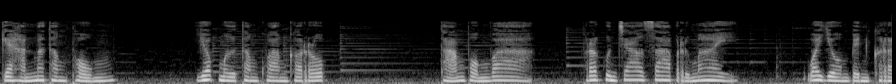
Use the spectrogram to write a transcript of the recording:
แกหันมาทางผม ยกมือทำความเคารพ ถามผมว่า พระคุณเจ้าทราบหรือไม่ ว่าโยมเป็นใคร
